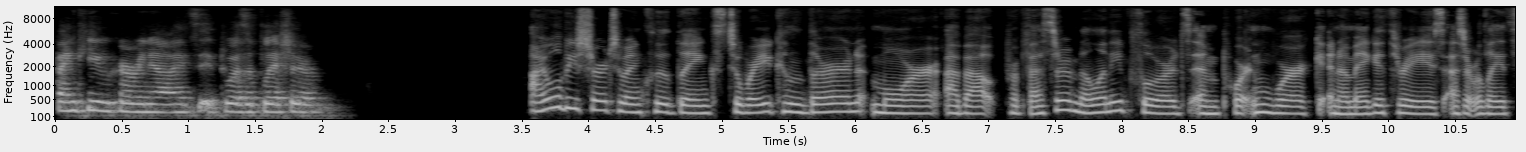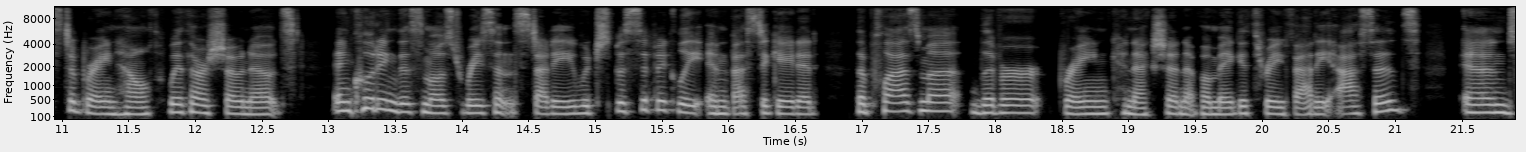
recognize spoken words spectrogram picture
Thank you, Corinna. It, was a pleasure. I will be sure to include links to where you can learn more about Professor Melanie Plourde's important work in omega 3s as it relates to brain health with our show notes, including this most recent study, which specifically investigated the plasma liver brain connection of omega 3 fatty acids and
